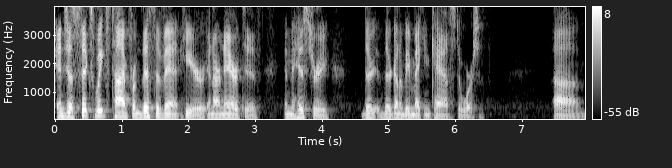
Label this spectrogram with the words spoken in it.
In just six weeks' time from this event here in our narrative, in the history, they're, they're going to be making calves to worship. Um,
